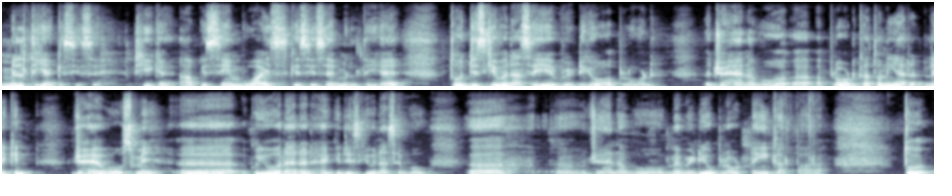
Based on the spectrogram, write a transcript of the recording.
मिलती है किसी से ठीक है? आपकी सेम वॉइस किसी से मिलती है तो जिसकी वजह से ये वीडियो अपलोड जो है ना वो अपलोड का तो नहीं एरर लेकिन जो है वो उसमें आ, कोई और एरर है कि जिसकी वजह से वो जो है ना, वो मैं वीडियो अपलोड नहीं कर पा रहा। तो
